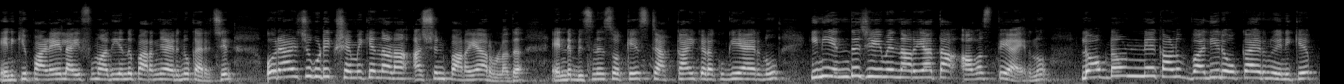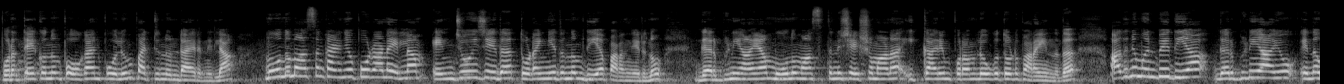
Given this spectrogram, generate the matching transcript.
എനിക്ക് പഴയ ലൈഫ് മതിയെന്ന് പറഞ്ഞായിരുന്നു കരച്ചിൽ. ഒരാഴ്ച കൂടി ക്ഷമിക്കെന്നാണ് അശ്വിൻ പറയാറുള്ളത്. എന്റെ ബിസിനസ് ഒക്കെ സ്റ്റക്കായി കിടക്കുകയായിരുന്നു. ഇനി എന്ത് ചെയ്യുമെന്നറിയാത്ത അവസ്ഥയായിരുന്നു. ലോക്ക്ഡൌണിനേക്കാളും വലിയ ലോക്കായിരുന്നു എനിക്ക്. പുറത്തേക്കൊന്നും പോകാൻ പോലും പറ്റുന്നുണ്ടായിരുന്നില്ല. മൂന്ന് മാസം കഴിഞ്ഞപ്പോഴാണ് എല്ലാം എൻജോയ് ചെയ്ത് തുടങ്ങിയതെന്നും ദിയ പറഞ്ഞിരുന്നു. ഗർഭിണിയായ മൂന്ന് മാസത്തിന് ശേഷമാണ് ഇക്കാര്യം പുറം ലോകത്തോട് പറയുന്നത്. അതിനു മുൻപേ ദിയ ഗർഭിണിയായോ എന്ന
